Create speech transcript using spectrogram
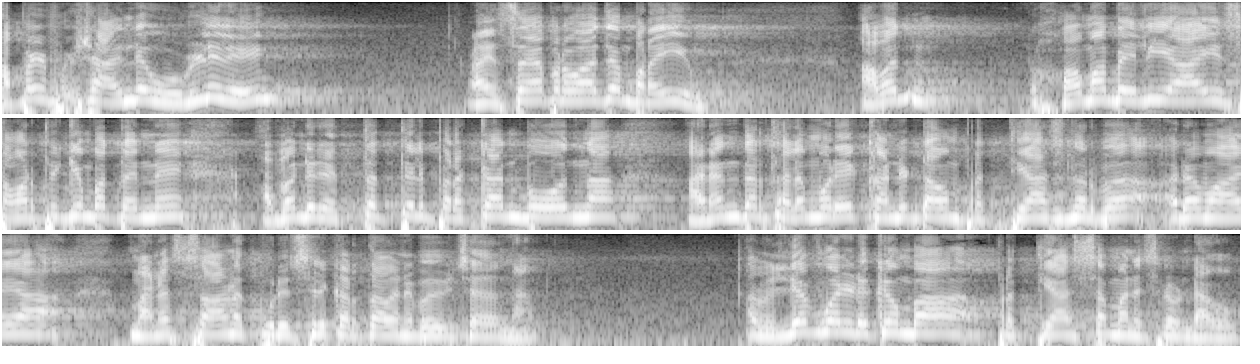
അപ്പോൾ പക്ഷെ അതിന്റെ ഉള്ളിൽ ഐസയ പ്രവാചകൻ പറയും അവൻ ഹോമബലിയായി സമർപ്പിക്കുമ്പോൾ തന്നെ അവന്റെ രക്തത്തിൽ പിറക്കാൻ പോകുന്ന അനന്തര തലമുറയെ കണ്ടിട്ട് അവൻ പ്രത്യാശ നിർഭരമായ മനസ്സാണ് കുരിശിൽ കർത്താവ് അനുഭവിച്ചതെന്ന്. ആ ഗോഡ് എടുക്കുമ്പോൾ പ്രത്യാശ മനസ്സിലുണ്ടാകും.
